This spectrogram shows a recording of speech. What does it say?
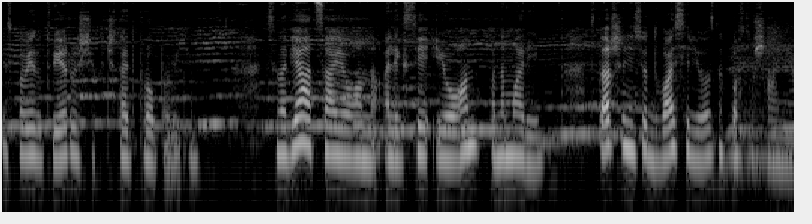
исповедует верующих, читает проповеди. Сыновья отца Иоанна Алексей и Иоанн Пономари. Старший несет два серьезных послушания.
